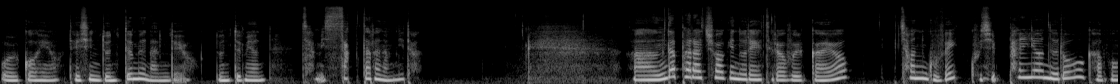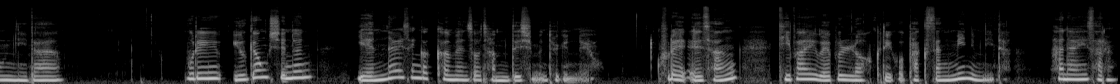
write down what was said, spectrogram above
올 거예요. 대신 눈 뜨면 안 돼요. 눈 뜨면 잠이 싹 달아납니다. 아, 응답하라 추억의 노래 들어볼까요? 1998년으로 가봅니다. 우리 유경 씨는 옛날 생각하면서 잠드시면 되겠네요. 쿨의 애상, 디바의 웨블러, 그리고 박상민입니다. 하나의 사랑.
